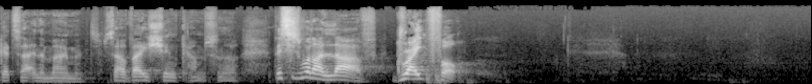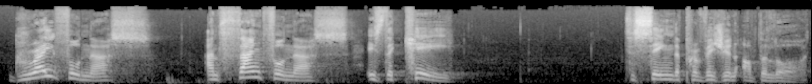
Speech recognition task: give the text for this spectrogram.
get to that in a moment. Salvation comes from the Lord. This is what I love. Grateful. Gratefulness and thankfulness is the key to seeing the provision of the Lord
